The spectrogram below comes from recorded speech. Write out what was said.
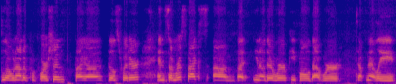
blown out of proportion by uh, Bill's Twitter in some respects. Um, but you know, there were people that were definitely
